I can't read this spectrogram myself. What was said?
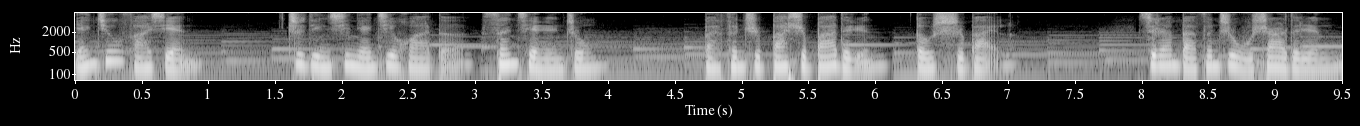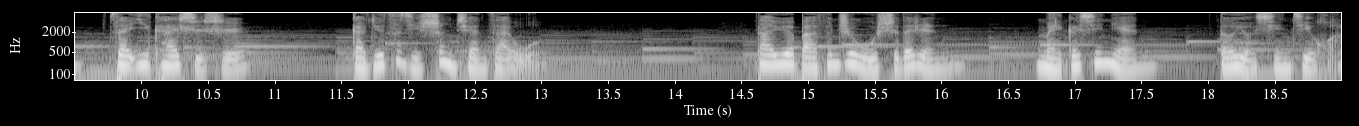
研究发现，制定新年计划的三千人中，百分之八十八的人都失败了。虽然百分之五十二的人在一开始时感觉自己胜券在握，大约百分之五十的人每个新年。都有新计划。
